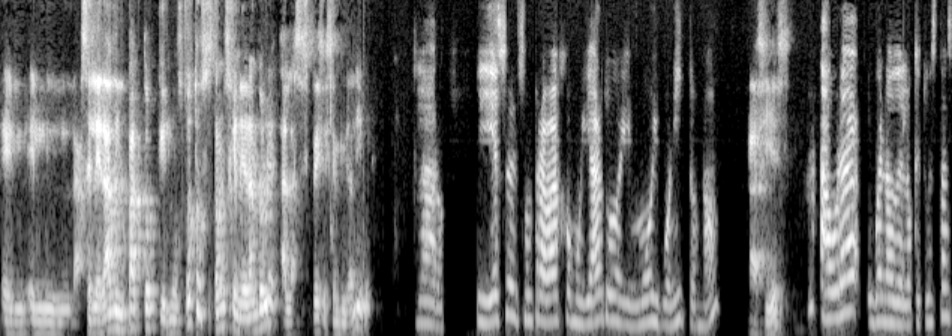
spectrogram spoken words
el, el acelerado impacto que nosotros estamos generándole a las especies en vida libre. Claro, y eso es un trabajo muy arduo y muy bonito, ¿no? Así es. Ahora, bueno, de lo que tú estás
